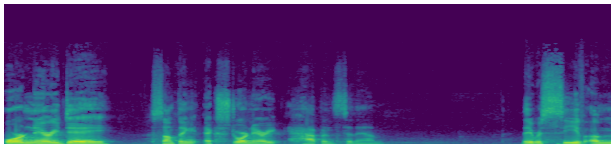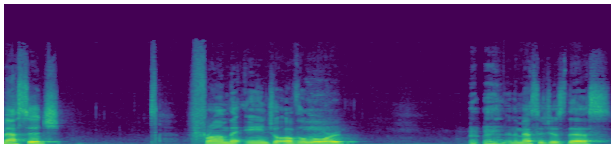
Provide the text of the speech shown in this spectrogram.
ordinary day, something extraordinary happens to them. They receive a message from the angel of the Lord. And the message is this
